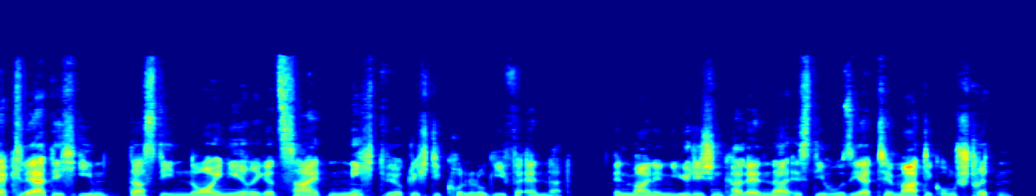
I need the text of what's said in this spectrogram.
erklärte ich ihm, dass die neunjährige Zeit nicht wirklich die Chronologie verändert. In meinem jüdischen Kalender ist die Hosea-Thematik umstritten,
